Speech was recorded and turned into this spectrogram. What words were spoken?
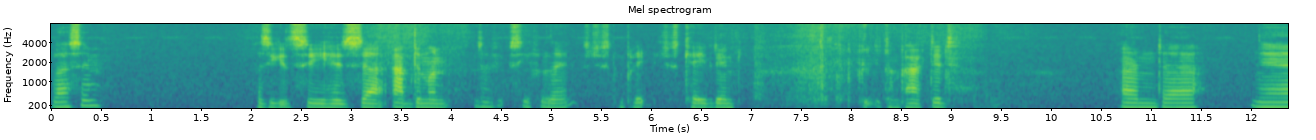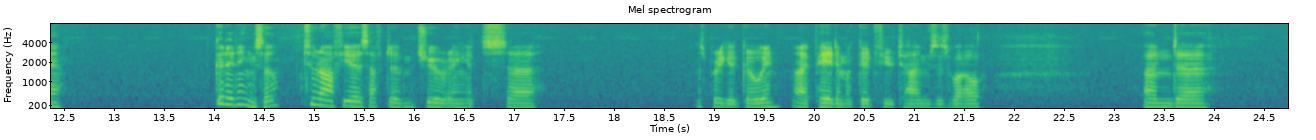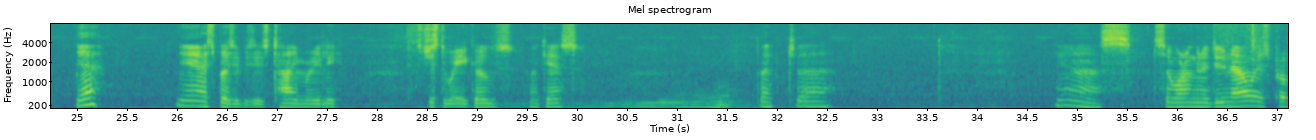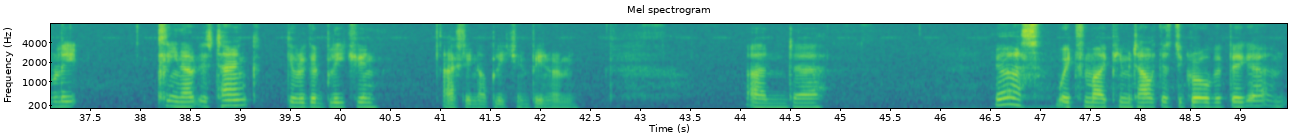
Bless him. As you can see, his uh, abdomen, as you can see from there, it's just completely just caved in. Completely compacted. And, uh, yeah. Good innings though. Two and a half years after maturing, it's, uh, that's pretty good going. I paid him a good few times as well. And uh, yeah, yeah, I suppose it was his time really. It's just the way it goes, I guess. But uh, yes, so what I'm going to do now is probably clean out this tank, give it a good bleaching. Actually, not bleaching, but you know what I mean. And uh, Yes, wait for my P Metallicas to grow a bit bigger and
